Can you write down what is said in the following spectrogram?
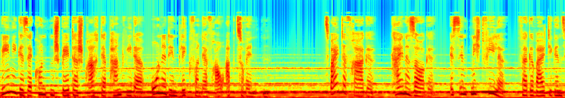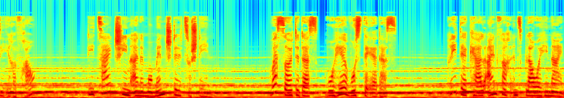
Wenige Sekunden später sprach der Punk wieder, ohne den Blick von der Frau abzuwenden. Zweite Frage, keine Sorge, es sind nicht viele, vergewaltigen Sie Ihre Frau? Die Zeit schien einen Moment stillzustehen. Was sollte das, woher wusste er das? Riet der Kerl einfach ins Blaue hinein,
